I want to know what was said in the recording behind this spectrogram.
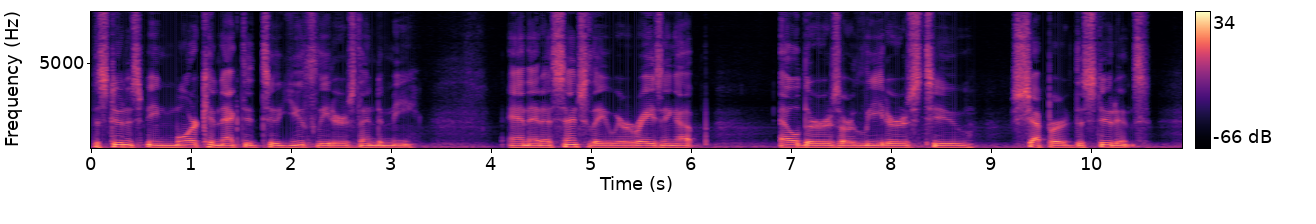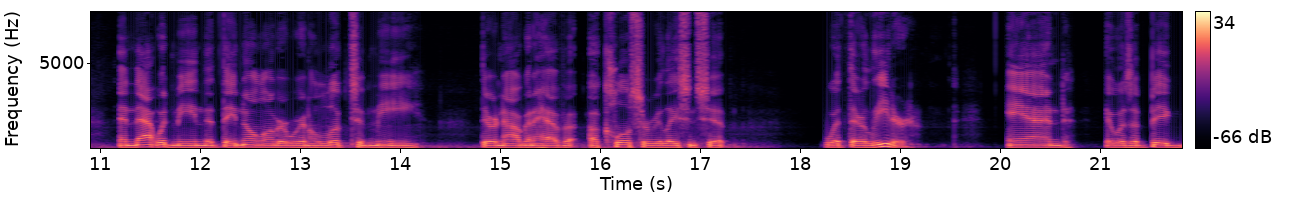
the students being more connected to youth leaders than to me. And that essentially we were raising up elders or leaders to shepherd the students. And that would mean that they no longer were going to look to me. They're now going to have a, a closer relationship with their leader. And it was a big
